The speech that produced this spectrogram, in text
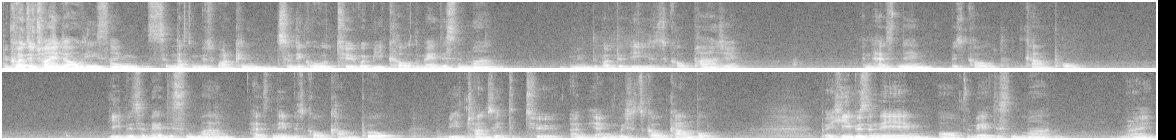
Because they tried all these things and nothing was working, so they go to what we call the medicine man. I mean, the word that they use is called Paget, and his name was called Campo. He was a medicine man, his name is called Campo. We translated to, in English, it's called Kambo. But he was the name of the medicine man, right?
